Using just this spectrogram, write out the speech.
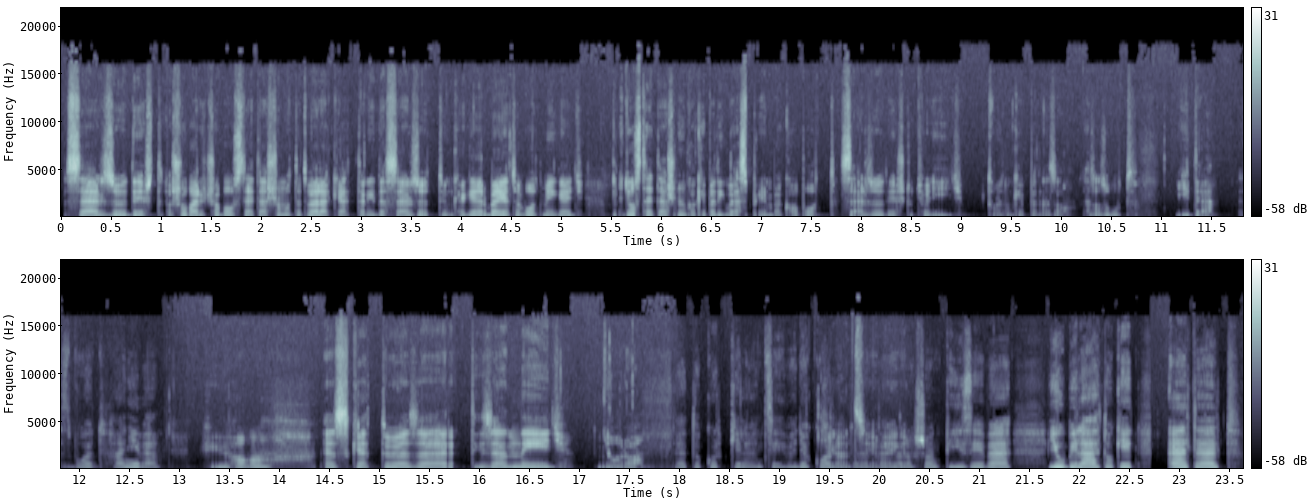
szerződést a Sovári Csaba osztálytársamot, tehát vele ketten ide szerződtünk Egerbe, illetve volt még egy, egy osztálytársnőnk, aki pedig Veszprémbe kapott szerződést, úgyhogy így tulajdonképpen ez, a, ez az út ide. Ez volt hány éve? Hűha, ez 2014 nyara. Tehát akkor kilenc éve gyakorlatilag. Kilenc éve, igen. Lassan tíz éve jubiláltok itt. Eltelt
